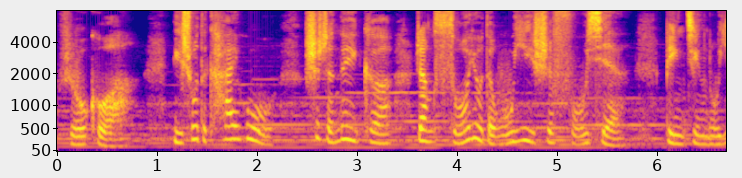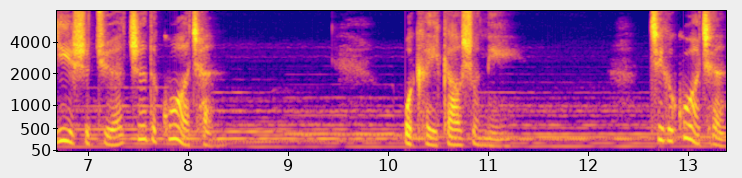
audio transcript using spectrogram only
如果你说的开悟是指那个让所有的无意识浮现并进入意识觉知的过程，我可以告诉你。这个过程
